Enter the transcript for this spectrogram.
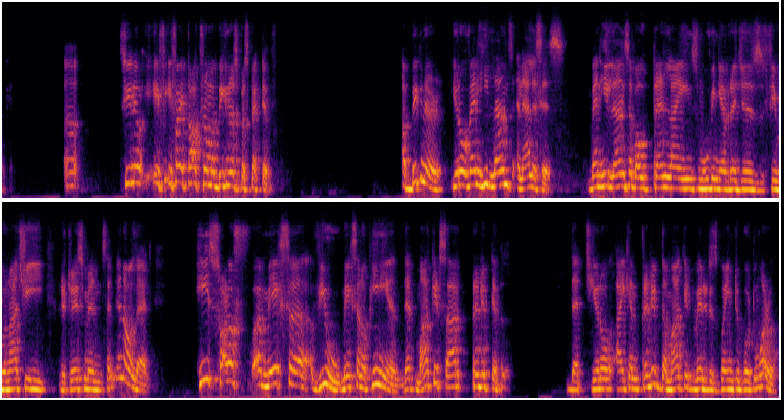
Okay. Uh, so you know, if, if I talk from a beginner's perspective, a beginner, you know, when he learns analysis, when he learns about trend lines, moving averages, Fibonacci retracements, and, and all that, he sort of uh, makes a view, makes an opinion that markets are predictable. That, you know, I can predict the market where it is going to go tomorrow.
